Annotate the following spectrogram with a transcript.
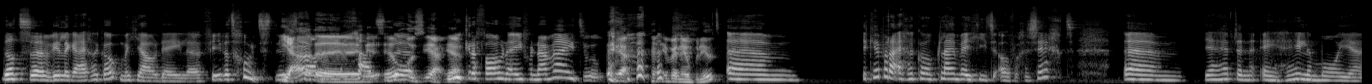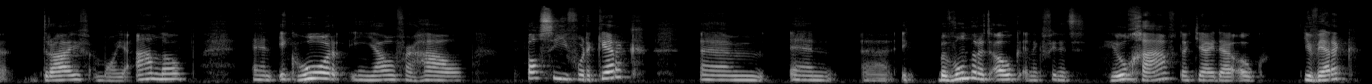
dat wil ik eigenlijk ook met jou delen. Vind je dat goed? Dus ja, heel goed. Ja, ja. microfoon even naar mij toe. Ja, ik ben heel benieuwd. um, ik heb er eigenlijk al een klein beetje iets over gezegd. Um, jij hebt een, een, hele mooie drive, een mooie aanloop. En ik hoor in jouw verhaal passie voor de kerk. Um, en uh, ik bewonder het ook en ik vind het heel gaaf dat jij daar ook je werk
